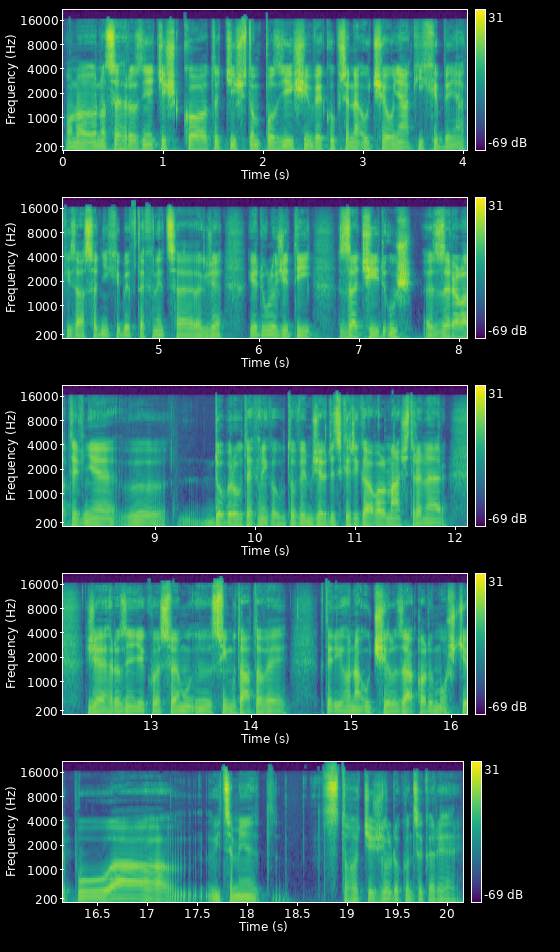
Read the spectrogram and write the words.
ono, ono se hrozně těžko totiž v tom pozdějším věku přenaučují nějaký chyby, nějaký zásadní chyby v technice, takže je důležitý začít už s relativně uh, dobrou technikou. To vím, že vždycky říkával náš trenér, že hrozně děkuje svému, svýmu tátovi, který ho naučil základům oštěpu a víceméně z toho těžil do konce kariéry.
